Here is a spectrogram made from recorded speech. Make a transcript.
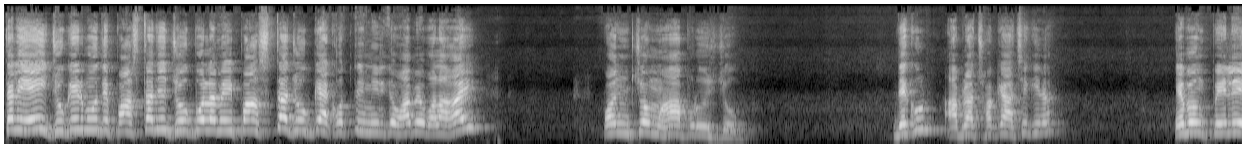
তাহলে এই যোগের মধ্যে পাঁচটা যে যোগ বললাম, এই পাঁচটা যোগকে একত্রে মিলিতভাবে বলা হয় পঞ্চ মহাপুরুষ যোগ। দেখুন আপনার ছকে আছে কি না এবং পেলে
